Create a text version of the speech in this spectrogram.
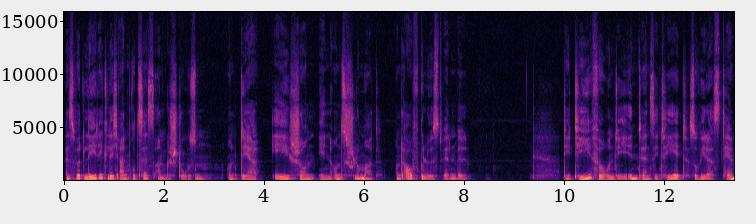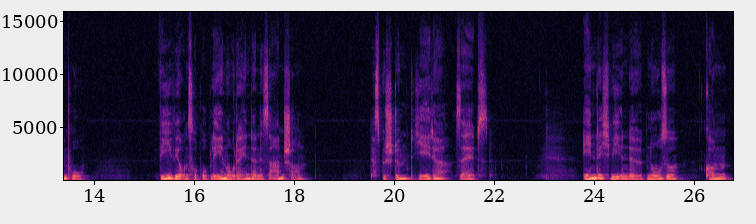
Es wird lediglich ein Prozess angestoßen und der eh schon in uns schlummert und aufgelöst werden will. Die Tiefe und die Intensität sowie das Tempo, wie wir unsere Probleme oder Hindernisse anschauen, das bestimmt jeder selbst. Ähnlich wie in der Hypnose kommen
